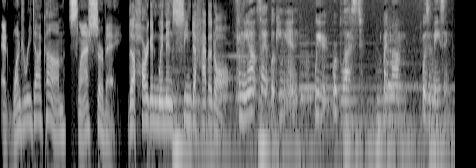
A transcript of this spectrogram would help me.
at wondery.com/survey. The Hargan women seem to have it all. From the outside looking in, we were blessed. My mom was amazing.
